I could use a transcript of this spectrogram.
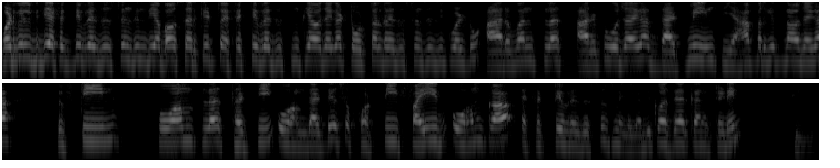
what will be the effective resistance in the above circuit तो इफ़ेक्टिव रेजिस्टेंस क्या हो जाएगा? Total resistance is equal to R one plus R two हो जाएगा। दैट मीन्स यहाँ पर कितना हो जाएगा? Fifteen ohm plus thirty ohm. That is forty five ohm का इफ़ेक्टिव रेजिस्टेंस मिलेगा because they are connected in series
